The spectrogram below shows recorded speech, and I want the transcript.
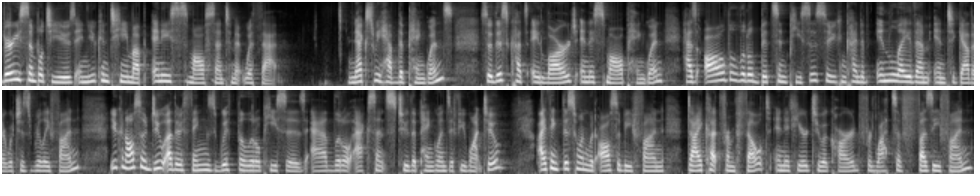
Very simple to use, and you can team up any small sentiment with that. Next, we have the penguins. So this cuts a large and a small penguin, has all the little bits and pieces so you can kind of inlay them in together, which is really fun. You can also do other things with the little pieces, add little accents to the penguins if you want to. I think this one would also be fun, die cut from felt and adhered to a card for lots of fuzzy fun.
